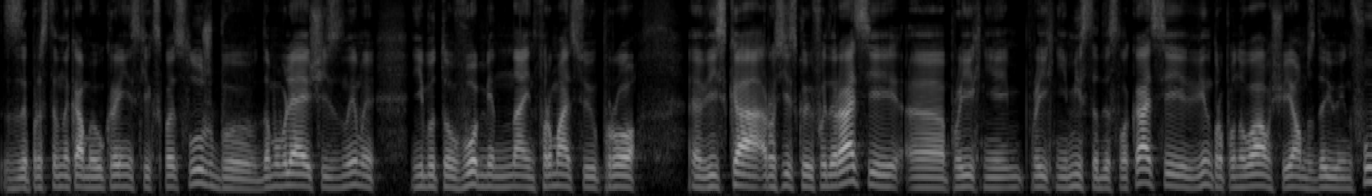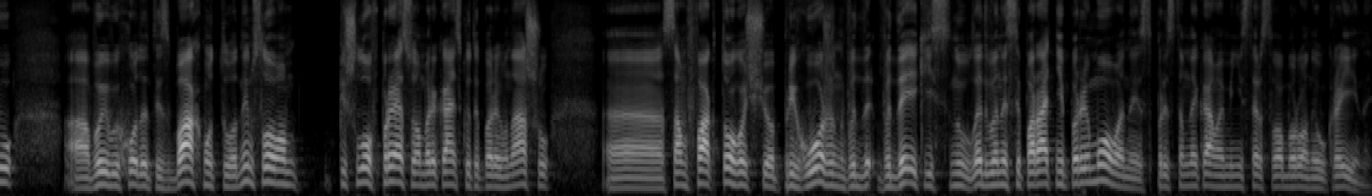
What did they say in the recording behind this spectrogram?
з представниками українських спецслужб, домовляючись з ними, нібито в обмін на інформацію про е, війська Російської Федерації, е, про їхні, про їхнє місце дислокації. Він пропонував, що я вам здаю інфу, а ви виходите з Бахмуту. Одним словом, пішло в пресу американську, тепер і в нашу. Е, Сам факт того, що Пригожин веде, якісь ну ледве не сепаратні перемовини з представниками Міністерства оборони України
